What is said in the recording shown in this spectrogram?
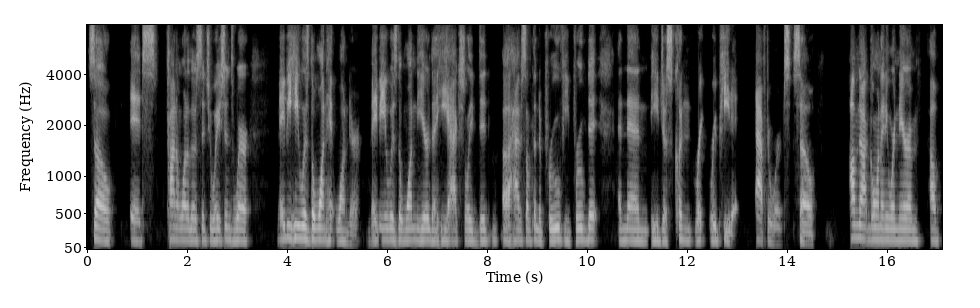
So it's kind of one of those situations where maybe he was the one hit wonder. Maybe it was the one year that he actually did uh, have something to prove. He proved it, and then he just couldn't re- repeat it afterwards. So I'm not going anywhere near him. I'll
